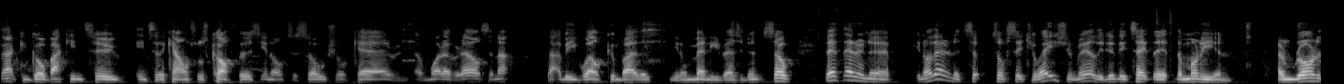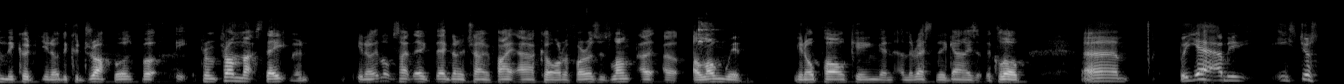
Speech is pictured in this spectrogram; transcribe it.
that could go back into into the council's coffers, you know, to social care and, and whatever else, and that that'd be welcomed by the you know many residents. So they're, they're in a you know they're in a t- tough situation. Really, did they take the, the money and and run and they could you know they could drop us? But from from that statement, you know it looks like they're they're going to try and fight our corner for us as long uh, uh, along with you know Paul King and, and the rest of the guys at the club. Um, but yeah, I mean, he's just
